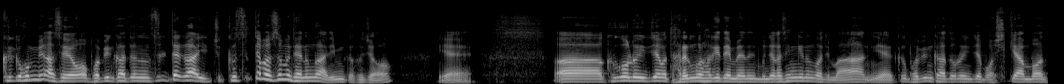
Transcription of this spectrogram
그렇게 혼미하세요? 법인카드는 쓸 때가 있- 그쓸 때만 쓰면 되는 거 아닙니까? 그죠? 예. 아, 그걸로 이제 뭐 다른 걸 하게 되면 문제가 생기는 거지만, 예, 그 법인카드로 이제 멋있게 한번,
